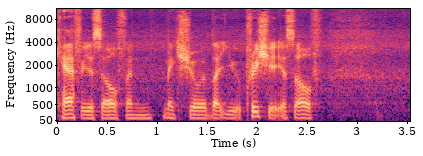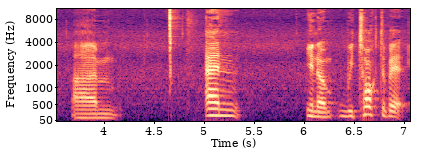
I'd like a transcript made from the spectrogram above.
care for yourself and make sure that you appreciate yourself. Um, and, you know, we talked a bit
